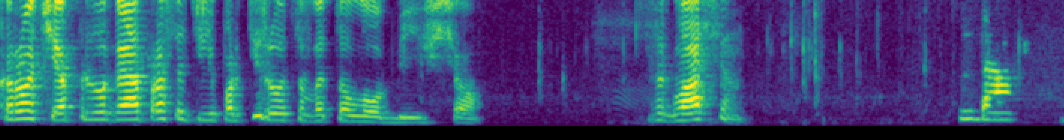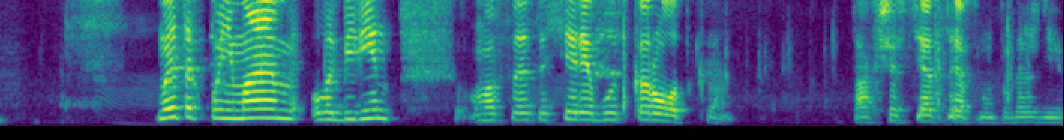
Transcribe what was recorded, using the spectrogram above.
Короче, я предлагаю просто телепортироваться в это лобби и все. Согласен? Да. Мы так понимаем, лабиринт, у нас эта серия будет короткая. Так, сейчас тебя тэпну, подожди.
